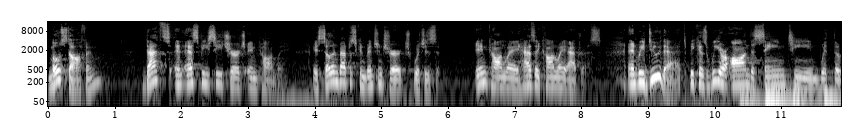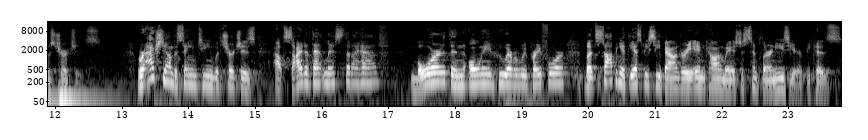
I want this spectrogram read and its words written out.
Most often, that's an SBC church in Conway. A Southern Baptist Convention church, which is in Conway, has a Conway address. And we do that because we are on the same team with those churches. We're actually on the same team with churches outside of that list that I have, more than only whoever we pray for. But stopping at the SBC boundary in Conway is just simpler and easier because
